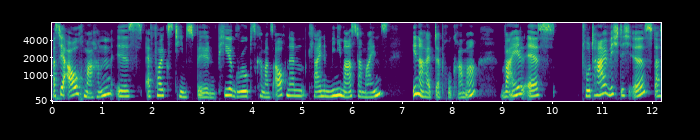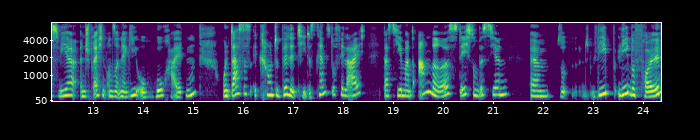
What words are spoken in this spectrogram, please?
Was wir auch machen, ist Erfolgsteams bilden. Peer Groups kann man es auch nennen, kleine Mini-Masterminds innerhalb der Programme, weil es total wichtig ist, dass wir entsprechend unsere Energie hochhalten. Und das ist Accountability. Das kennst du vielleicht, dass jemand anderes dich so ein bisschen ähm, so lieb, liebevoll,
